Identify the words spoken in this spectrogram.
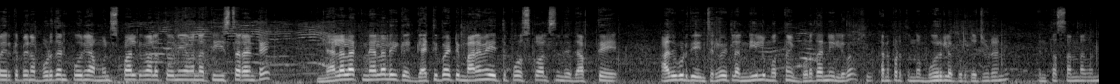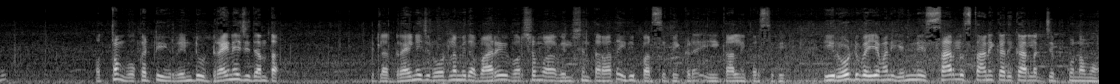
పేరుకపోయిన బురదని పూని ఆ మున్సిపాలిటీ వాళ్ళతో ఏమన్నా తీస్తారంటే నెలలకు నెలలు ఇక గతి బట్టి మనమే ఎత్తిపోసుకోవాల్సిందే తప్పితే అది కూడా తీయించరు ఇట్లా నీళ్ళు మొత్తం బురద నీళ్ళు కనపడుతుందా బోరిలో బురద చూడండి. ఎంత సన్నగా ఉంది. మొత్తం ఒకటి రెండు డ్రైనేజ్ ఇదంతా. ఇట్లా డ్రైనేజ్ రోడ్ల మీద భారీ వర్షం వెలిసిన తర్వాత ఇది పరిస్థితి ఇక్కడ ఈ కాలనీ పరిస్థితి. ఈ రోడ్డు వేయమని ఎన్నిసార్లు స్థానిక అధికారులకు చెప్పుకున్నామో.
